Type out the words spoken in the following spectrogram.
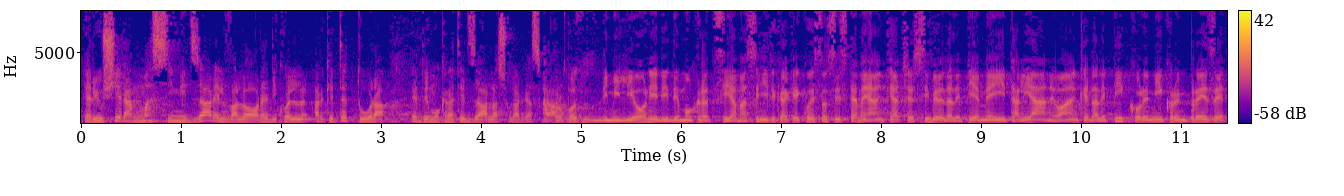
e riuscire a massimizzare il valore di quell'architettura e democratizzarla su larga scala. A proposito di milioni e di democrazia, ma significa che questo sistema è anche accessibile dalle PMI italiane o anche dalle piccole microimprese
